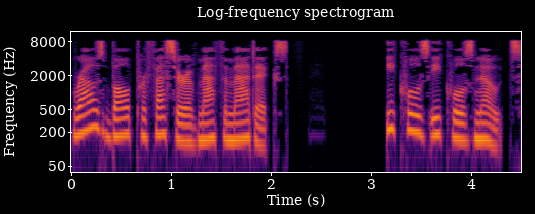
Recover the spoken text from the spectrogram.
Rouse Ball Professor of Mathematics. Notes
